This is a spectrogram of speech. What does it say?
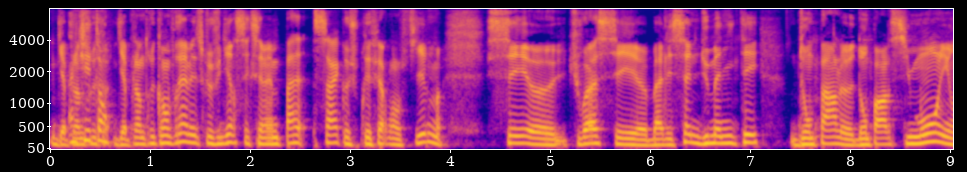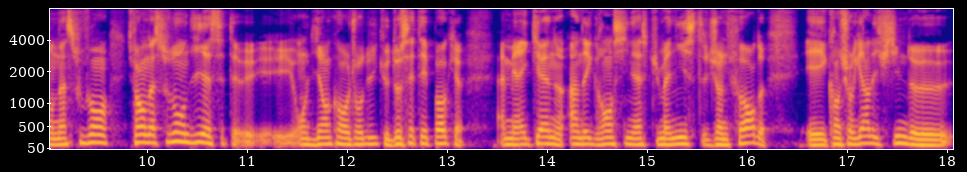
il y a plein de trucs, inquiétants. il y a plein de trucs en vrai, mais ce que je veux dire, c'est que c'est même pas ça que je préfère dans le film. C'est, euh, tu vois, c'est euh, bah, les scènes d'humanité dont parle, dont parle Simon, et on a souvent, tu vois, on a souvent dit, et on le dit encore aujourd'hui, que de cette époque américaine, un des grands cinéastes humanistes, John Ford, et quand tu regardes les films de,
